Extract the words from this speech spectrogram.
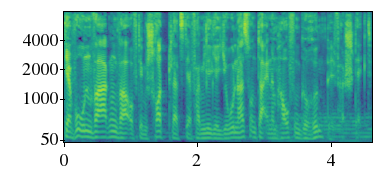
Der Wohnwagen war auf dem Schrottplatz der Familie Jonas unter einem Haufen Gerümpel versteckt.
